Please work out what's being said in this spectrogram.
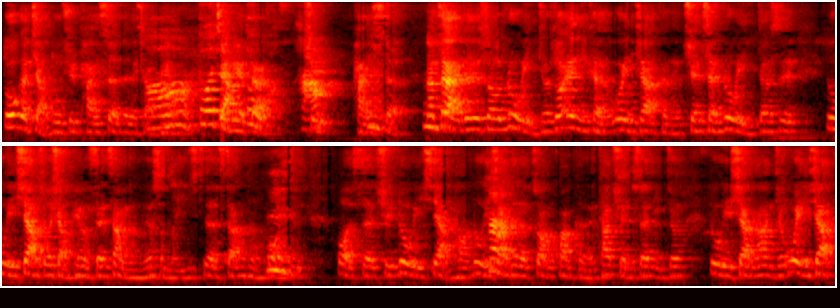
多个角度去拍摄这个小朋友多角度去拍摄。那再来就是说录影，就是说，哎，你可能问一下，可能全程录影，就是录一下说小朋友身上有没有什么疑似的伤痕，或者是或者是去录一下，哈，录一下这个状况，可能他全身你就录一下，然后你就问一下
